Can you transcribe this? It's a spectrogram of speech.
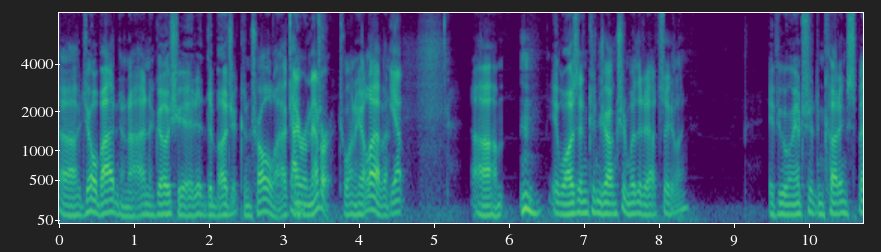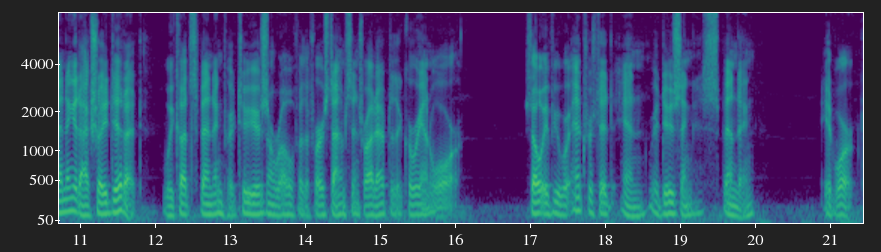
Uh, Joe Biden and I negotiated the Budget Control Act. I remember 2011. Yep. Um, it was in conjunction with the debt ceiling. If you were interested in cutting spending, it actually did it. We cut spending for two years in a row for the first time since right after the Korean War. So if you were interested in reducing spending, it worked.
